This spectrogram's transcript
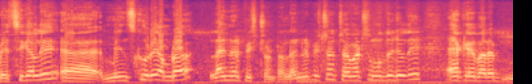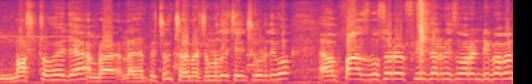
বেসিক্যালি মিন্স করে আমরা লাইনের পিস্টনটা লাইনের পিস্টন ছয় মাসের মধ্যে যদি একেবারে নষ্ট হয়ে যায় আমরা লাইনের পিস্টন ছয় মাসের মধ্যে চেঞ্জ করে দিব। এবং পাঁচ বছরের ফ্রি সার্ভিস ওয়ারেন্টি পাবেন।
